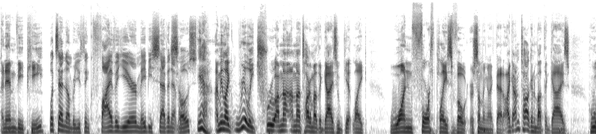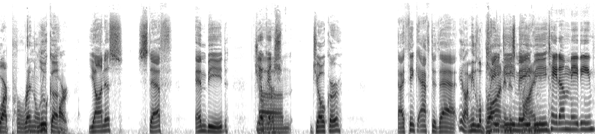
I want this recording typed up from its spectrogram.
an MVP. What's that number? You think five a year, maybe seven at most? Yeah, I mean, like really true. I'm not. I'm not talking about the guys who get like one fourth place vote or something like that. Like I'm talking about the guys who are perennially Luka, part. Giannis, Steph, Embiid, Jokic. um, Joker. I think after that, You know, I mean, LeBron in his maybe, prime. Tatum, maybe.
